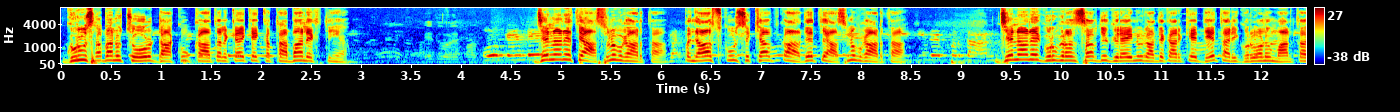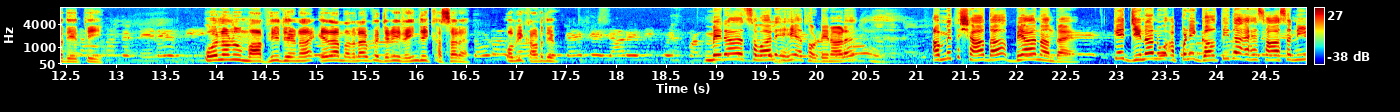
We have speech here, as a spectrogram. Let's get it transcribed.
ਗੁਰੂ ਸਾਹਿਬਾਂ ਨੂੰ ਚੋਰ, ਡਾਕੂ, ਕਾਤਲ ਕਹਿ ਕੇ ਕਿਤਾਬਾਂ ਲਿਖਤੀਆਂ, ਜਿਨ੍ਹਾਂ ਨੇ ਇਤਿਹਾਸ ਨੂੰ ਵਿਗਾੜਤਾ, ਪੰਜਾਬ ਸਕੂਲ ਸਿੱਖਿਆ ਵਿਭਾਗ ਦੇ ਇਤਿਹਾਸ ਨੂੰ ਵਿਗਾੜਤਾ, ਜਿਨ੍ਹਾਂ ਨੇ ਗੁਰੂ ਗ੍ਰੰਥ ਸਾਹਿਬ ਦੀ ਗੁਰਾਈ ਨੂੰ ਰੱਦ ਕਰਕੇ ਦੇਹਧਾਰੀ ਗੁਰੂਆਂ ਨੂੰ ਮਾਨਤਾ ਦਿੱਤੀ, ਉਹਨਾਂ ਨੂੰ ਮਾਫੀ ਦੇਣਾ, ਇਹਦਾ ਮਤਲਬ ਕਿ ਜਿਹੜੀ ਰਹਿੰਦੀ ਕਸਰ ਹੈ, ਉਹ ਵੀ ਕੱਢ ਦਿਓ। ਮੇਰਾ ਸਵਾਲ ਇਹ ਹੈ ਤੁਹਾਡੇ ਨਾਲ, ਅਮਿਤ ਸ਼ਾਹ ਦਾ ਬਿਆਨ ਆਂਦਾ ਹੈ। ਕਿ ਜਿਨ੍ਹਾਂ ਨੂੰ ਆਪਣੀ ਗਲਤੀ ਦਾ ਅਹਿਸਾਸ ਨਹੀਂ,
